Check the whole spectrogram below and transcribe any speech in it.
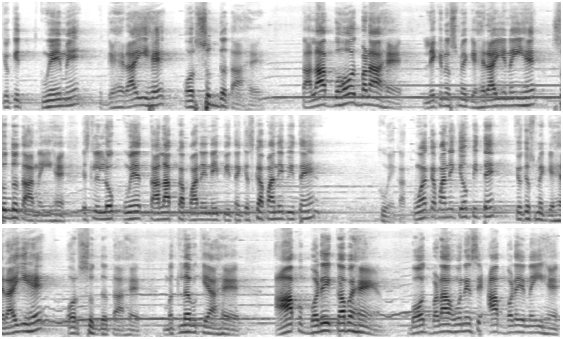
क्योंकि कुएँ में गहराई है और शुद्धता है। तालाब बहुत बड़ा है, लेकिन उसमें गहराई नहीं है, शुद्धता नहीं है। इसलिए लोग कुएँ, तालाब का पानी नहीं पीते किसका पानी पीते हैं? कुएँ का। कुएँ का पानी क्यों पीते हैं? क्योंकि उसमें गहराई है और शुद्धता है। मतलब क्या है? आप बड़े कब हैं? बहुत बड़ा होने से आप बड़े नहीं हैं।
